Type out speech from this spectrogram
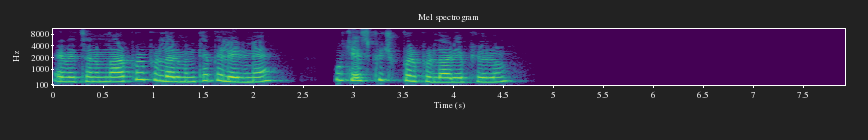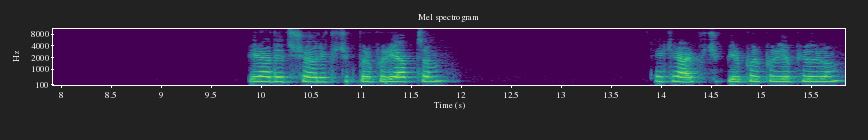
Evet hanımlar pırpırlarımın tepelerine bu kez küçük pırpırlar yapıyorum. Bir adet şöyle küçük pırpır yaptım. Tekrar küçük bir pırpır yapıyorum.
